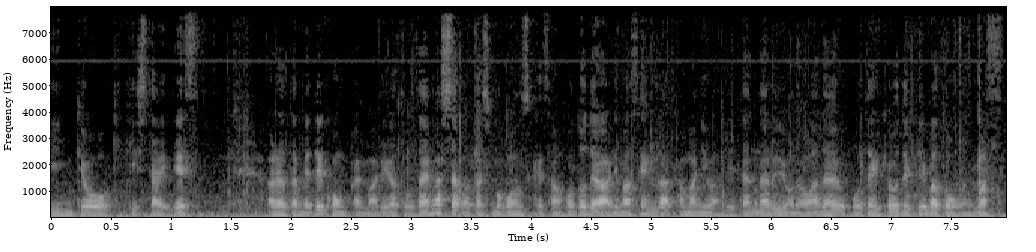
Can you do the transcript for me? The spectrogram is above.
近況をお聞きしたいです改めて今回もありがとうございました。私もゴンスケさんほどではありませんがたまにはネタになるような話題をご提供できればと思います。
